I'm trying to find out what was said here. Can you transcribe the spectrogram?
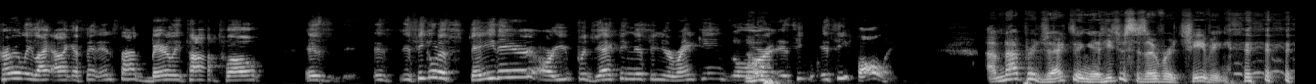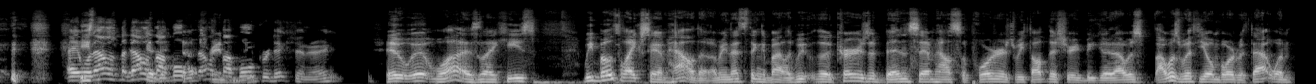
currently like like I said, inside barely top twelve. Is is, is he going to stay there? Are you projecting this in your rankings, or no. is he is he falling? I'm not projecting it. He just is overachieving. hey, well, that was that was my bold that was my bold prediction, right? It it was like he's. We both like Sam Howell, though. I mean, that's the thing about it. like we, the Couriers have been Sam Howell supporters. We thought this year he'd be good. I was I was with you on board with that one.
